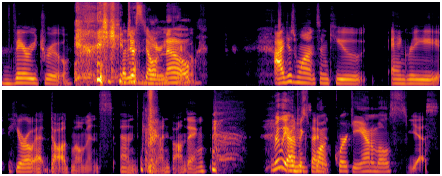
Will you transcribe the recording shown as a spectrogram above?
very true. you That just don't know. true. I just want some cute, angry hero at dog moments and canine bonding. Really, I I'm just excited. want quirky animals. yes,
